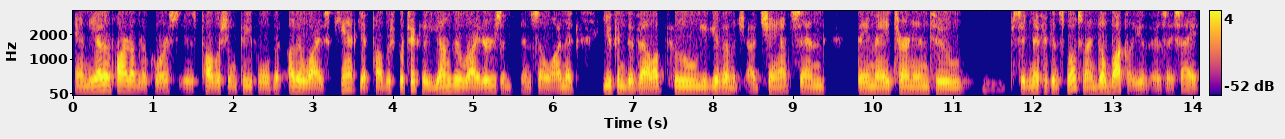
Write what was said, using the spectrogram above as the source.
And the other part of it, of course, is publishing people that otherwise can't get published, particularly younger writers and, and so on, that you can develop who you give them a, a chance and they may turn into significant spokesman, Bill Buckley, as I say,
